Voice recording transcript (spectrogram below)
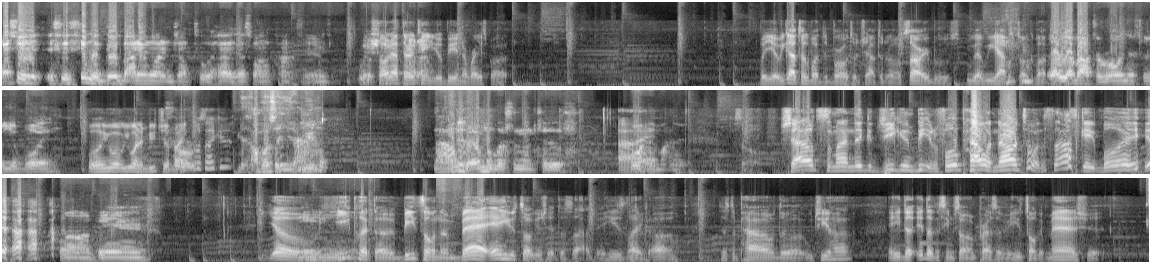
That should it should, should look good, but I didn't want to jump too ahead. That's why I'm kind of Yeah. yeah. Start at 13, you'll be in the right spot. But yeah, we gotta talk about the Boruto chapter though. Sorry, Bruce. We, got, we have to talk about Well, that. you're about to ruin this for your boy. Well, you, you want to mute your mic So- for a second? I'm about to say, yeah, mute. Nah, I'm good. I'm gonna listen into this. Go ahead, my nigga. So, shout out to my nigga Jigen beating full power Naruto and Sasuke, boy. Oh, damn. Yo, he Mm. put the beats on them bad, and he was talking shit to Sasuke. He's like, "Oh, this the power of the Uchiha," and he does. It doesn't seem so impressive. and He's talking mad shit.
